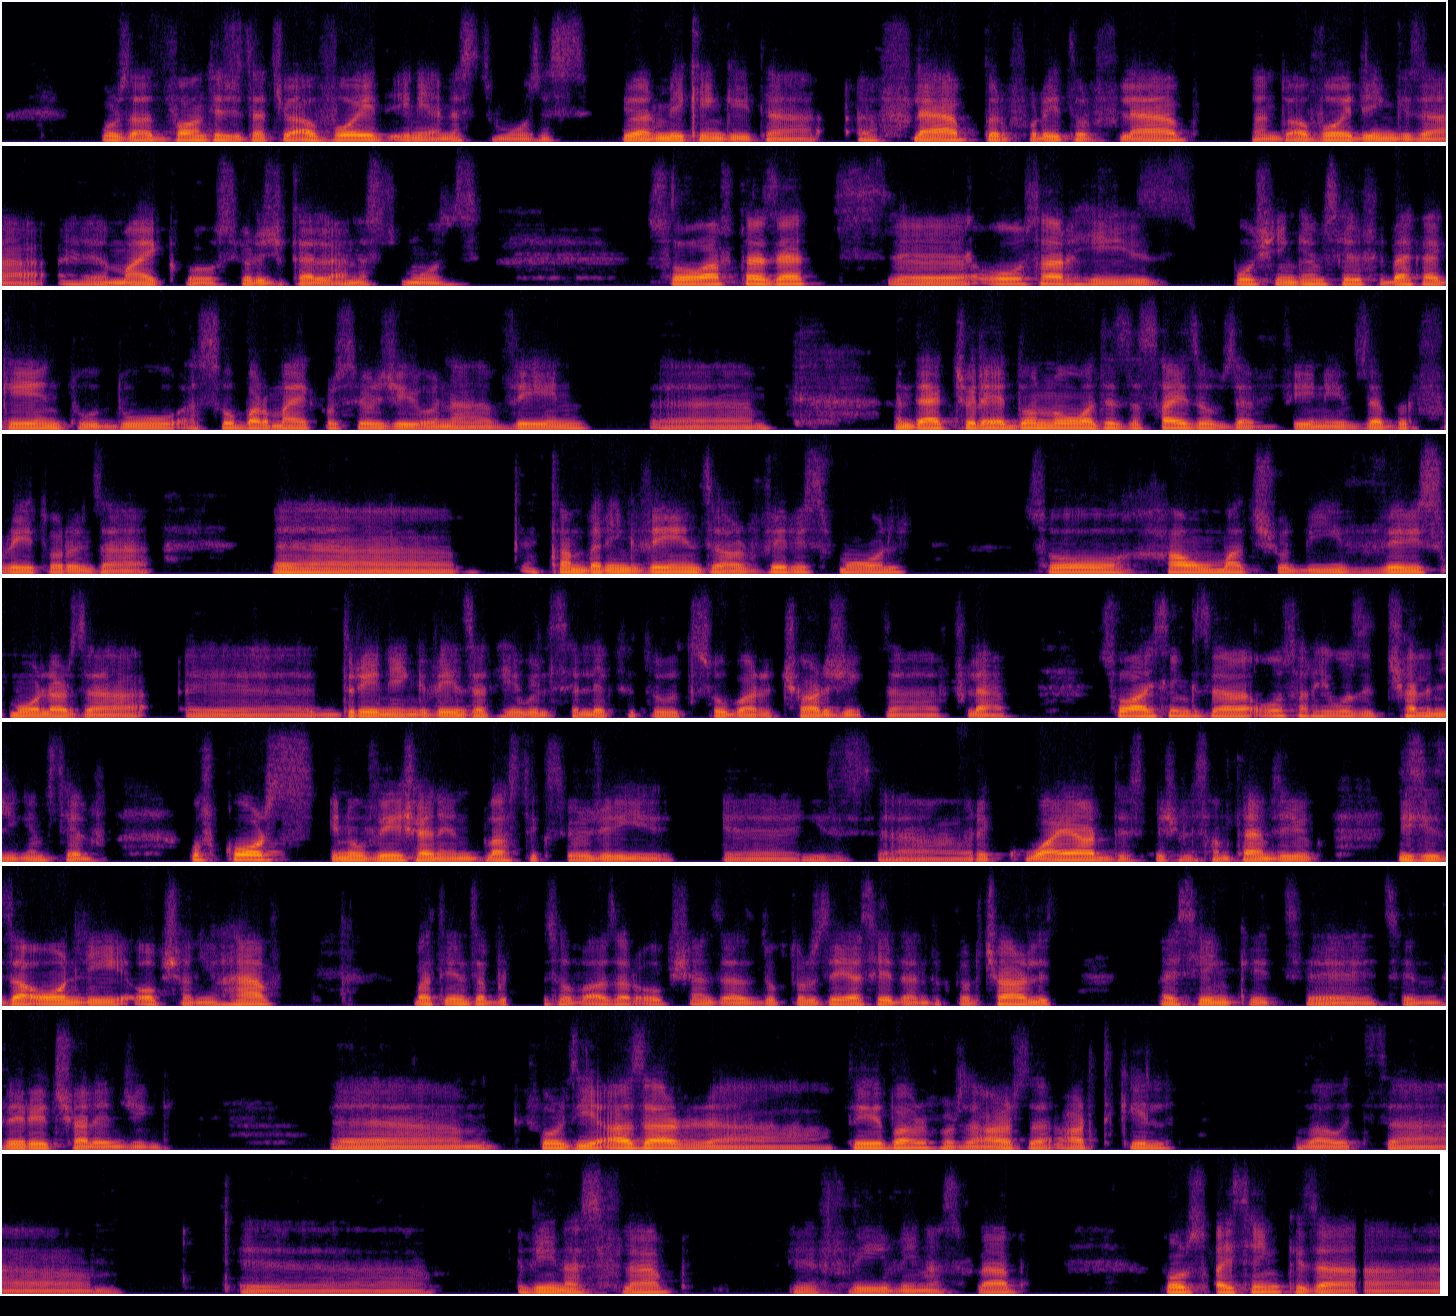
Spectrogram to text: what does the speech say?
was the advantage that you avoid any anastomosis. You are making it a, a flap, perforator flap, and avoiding the uh, microsurgical anastomosis. So after that, uh, author he is pushing himself back again to do a super microsurgery on a vein um, and actually, I don't know what is the size of the vein. If the perforator and the uh, accompanying veins are very small, so how much will be very smaller the uh, draining veins that he will select to supercharging the flap. So I think the author he was challenging himself. Of course, innovation in plastic surgery uh, is uh, required, especially sometimes you, this is the only option you have. But in the presence of other options, as Dr. Zia said and Dr. Charles, I think it's uh, it's very challenging. Um, for the other uh, paper, for the other article about um, uh, venous flap, free venous flap, also I think the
